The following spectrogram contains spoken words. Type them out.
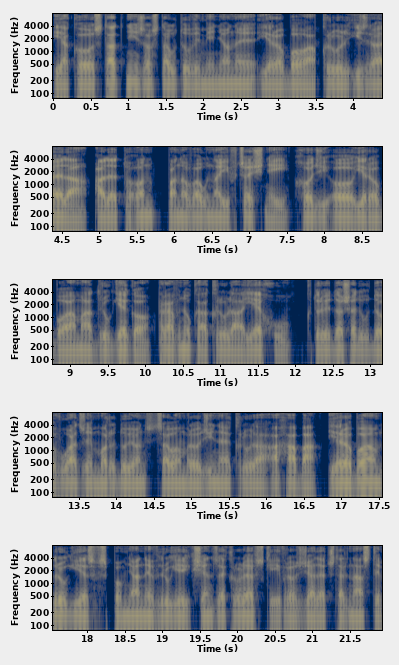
Jako ostatni został tu wymieniony Jeroboam, król Izraela, ale to on panował najwcześniej. Chodzi o Jeroboama II, prawnuka króla Jehu, który doszedł do władzy mordując całą rodzinę króla Ahaba. Jeroboam II jest wspomniany w drugiej księdze królewskiej w rozdziale 14.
